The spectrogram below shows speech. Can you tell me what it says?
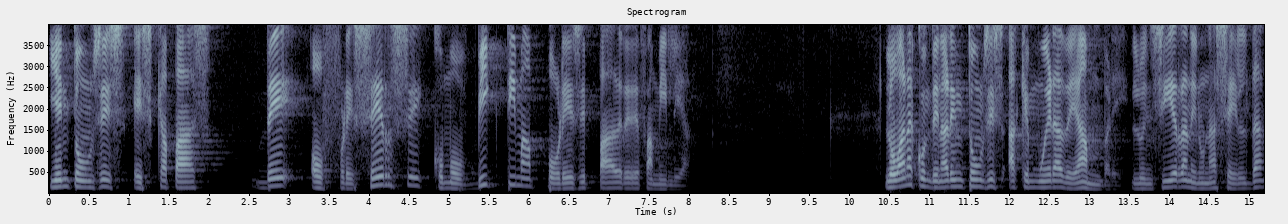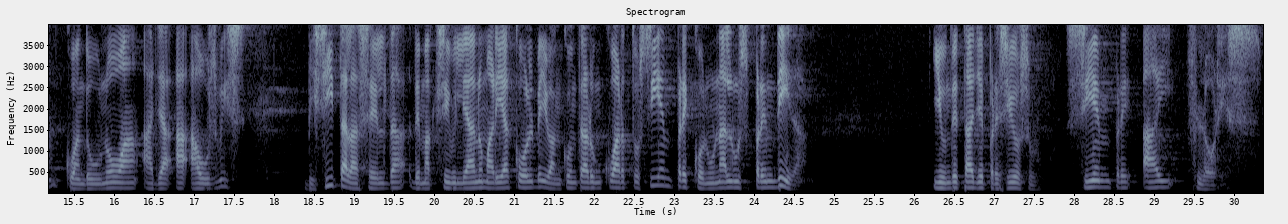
Y entonces es capaz de ofrecerse como víctima por ese padre de familia. Lo van a condenar entonces a que muera de hambre. Lo encierran en una celda cuando uno va allá a Auschwitz. Visita la celda de Maximiliano María Colbe y va a encontrar un cuarto siempre con una luz prendida. Y un detalle precioso, siempre hay flores.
